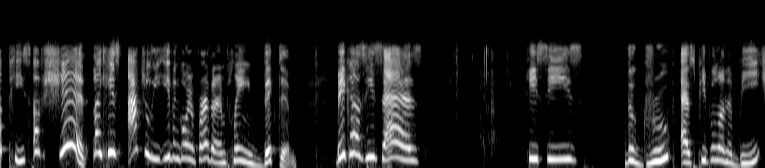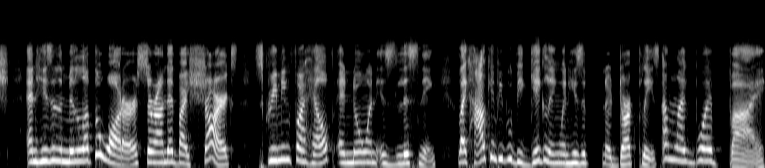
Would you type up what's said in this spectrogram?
a piece of shit. Like, he's actually even going further and playing victim because he says he sees the group as people on a beach and he's in the middle of the water surrounded by sharks screaming for help and no one is listening. Like how can people be giggling when he's in a dark place? I'm like boy bye.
